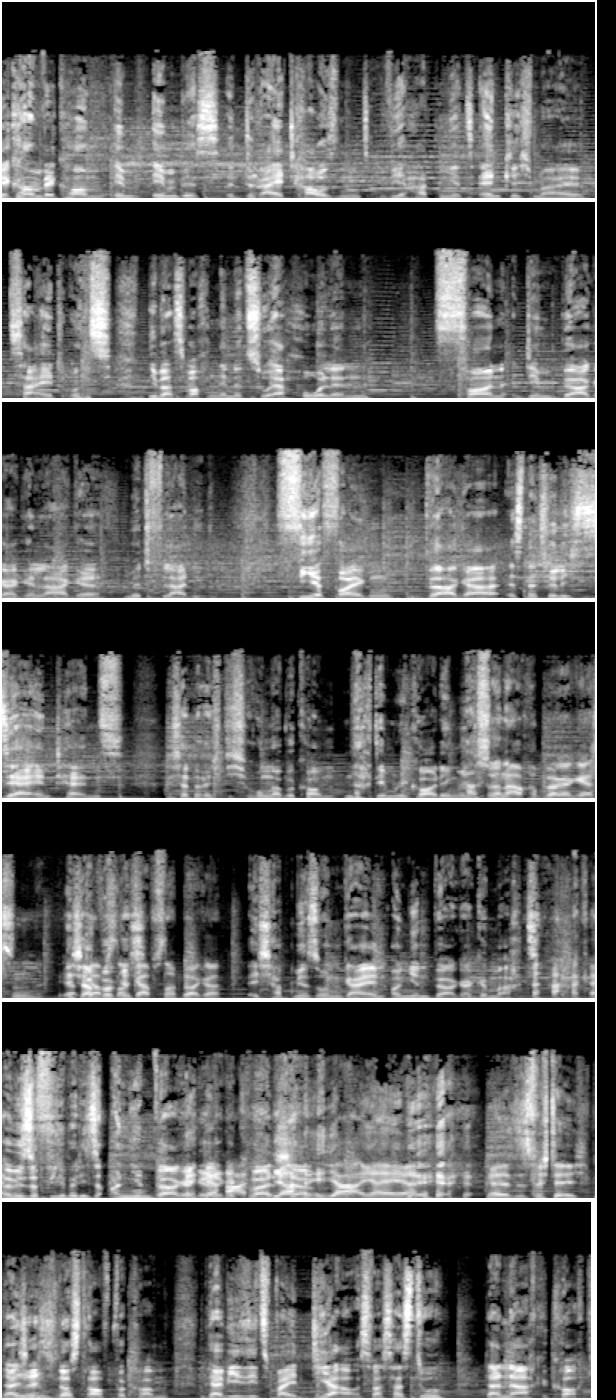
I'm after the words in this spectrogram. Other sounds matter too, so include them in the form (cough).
Willkommen, willkommen im Imbiss 3000. Wir hatten jetzt endlich mal Zeit, uns (laughs) übers Wochenende zu erholen von dem Burgergelage mit Vladi. Vier Folgen Burger ist natürlich sehr intens. Ich hatte richtig Hunger bekommen (laughs) nach dem Recording. Hast du dann auch Burger gegessen? Ich habe wirklich. Noch, gab's noch Burger? Ich habe mir so einen geilen Onion Burger gemacht, (laughs) weil wir so viel über diese Onion Burger (laughs) ja, gequatscht ja, haben. Ja, ja, ja, ja. ja das verstehe ich. Da habe ich mhm. richtig Lust drauf bekommen. Per, wie sieht's bei dir aus? Was hast du danach gekocht?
